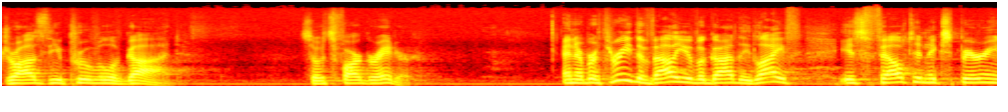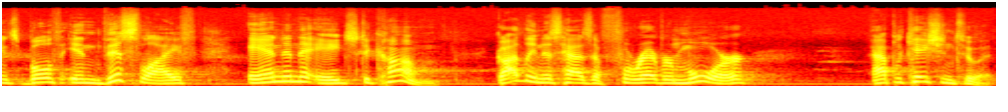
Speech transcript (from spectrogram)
draws the approval of God. So it's far greater. And number three, the value of a godly life is felt and experienced both in this life and in the age to come. Godliness has a forevermore application to it.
